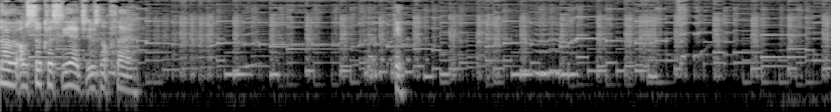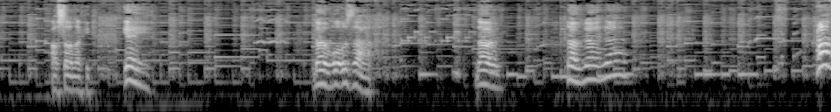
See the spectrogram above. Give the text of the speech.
No, I was so close to the edge. It was not fair. So unlucky. Yay! No, what was that? No. No, no, no. Ah!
